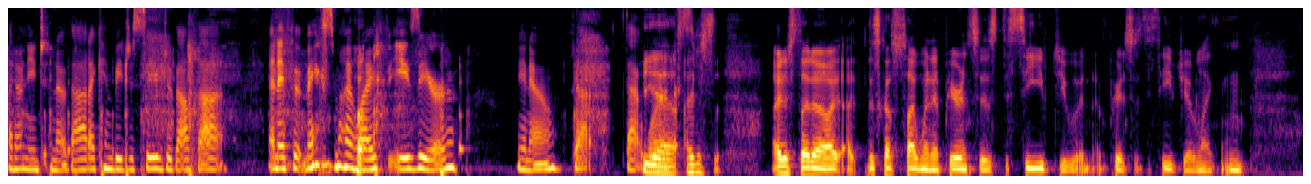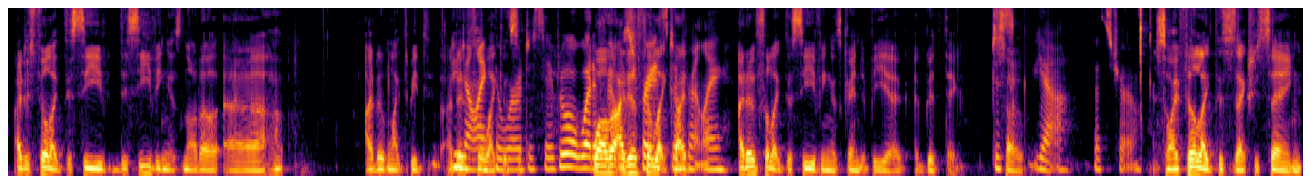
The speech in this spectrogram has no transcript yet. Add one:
I don't need to know that. I can be deceived about that, and if it makes my life easier, you know that that works. Yeah. I just, I just don't know. I, I discussed time when appearances deceived you and appearances deceived you. I'm like, mm, I just feel like deceive, deceiving is not a. Uh, I don't like to be. I you don't don't feel like, like the word deceived. Well, what well, if it I was feel phrased like differently? I, I don't feel like deceiving is going to be a, a good thing. Just so, yeah, that's true. so I feel like this is actually saying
